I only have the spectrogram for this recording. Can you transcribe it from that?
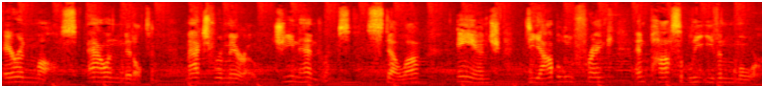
Aaron Moss, Alan Middleton, Max Romero, Gene Hendricks, Stella, Ange, Diablo Frank, and possibly even more.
